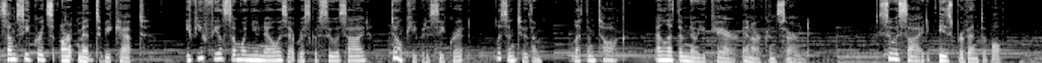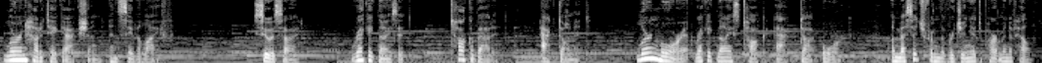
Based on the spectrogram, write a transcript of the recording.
Some secrets aren't meant to be kept. If you feel someone you know is at risk of suicide, don't keep it a secret. Listen to them, let them talk, and let them know you care and are concerned. Suicide is preventable. Learn how to take action and save a life. Suicide. Recognize it. Talk about it. Act on it. Learn more at recognizetalkact.org. A message from the Virginia Department of Health.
